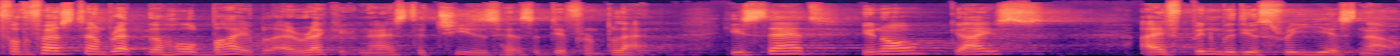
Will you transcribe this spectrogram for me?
for the first time read the whole Bible, I recognized that Jesus has a different plan. He said, You know, guys, I've been with you three years now.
